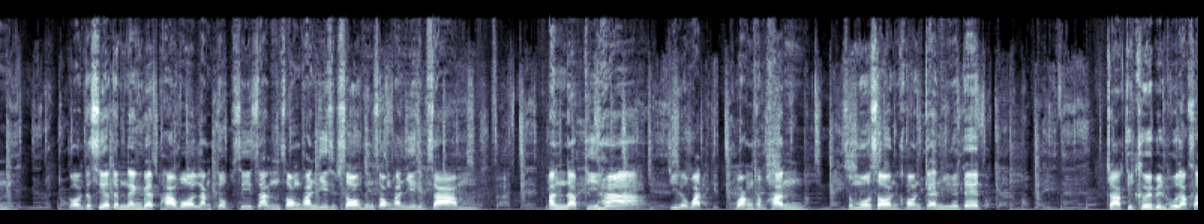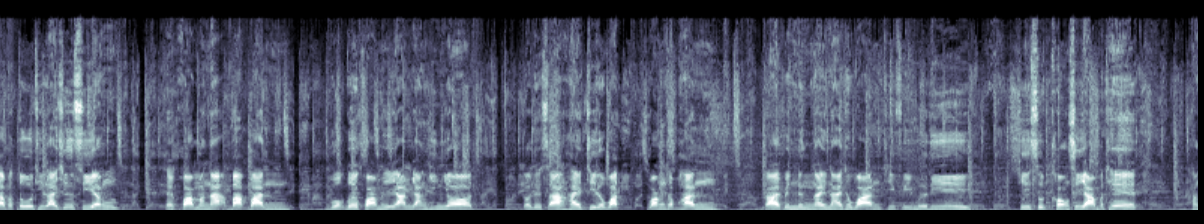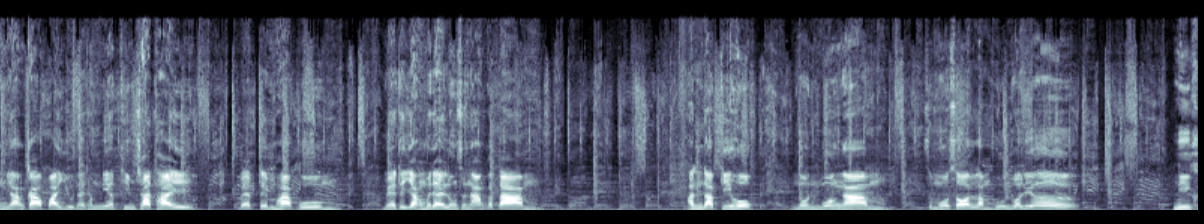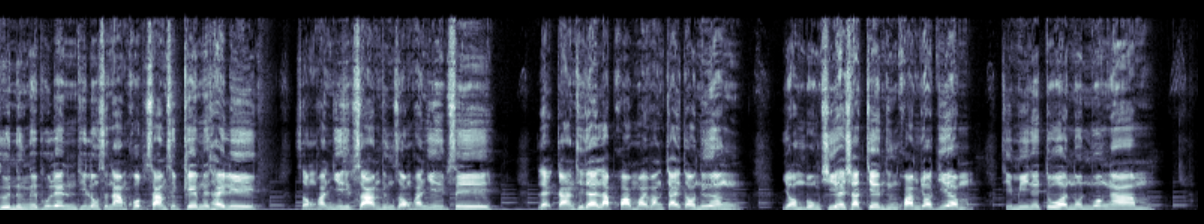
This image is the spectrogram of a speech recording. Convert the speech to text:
ก่อนจะเสียตำแหน่งแบบถาวรหลังจบซีซั่น 2022-2023 อันดับที่ 5 จิรวัตรวังทพันธ์สโมสรขอนแก่นยูไนเต็ด จากที่เคยเป็นผู้รักษาประตูที่ไร้ชื่อเสียง แต่ความมณะบากบัน บวกด้วยความพยายามอย่างยิ่งยอด ก็ได้สร้างให้จิรวัตรวังทพันธ์กลายเป็นหนึ่งในนายทวารที่ฝีมือดี ที่สุดของสยามประเทศ ทั้งอย่างก้าวไปอยู่ในทำเนียบทีมชาติไทย แบบเต็มภาคภูมิ แม้แต่ยังไม่ได้ลงสนามก็ตาม อันดับที่ 6 นนท์ม่วงงาม สโมสรลำพูนวอริเออร์นี่คือหนึ่งในผู้เล่นที่ลงสนามครบ 30 เกมในไทยลีก 2023 ถึง 2024 และการที่ได้รับความไว้วางใจต่อเนื่อง ย่อมบ่งชี้ให้ชัดเจนถึงความยอดเยี่ยมที่มีในตัวนนท์ม่วงงาม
